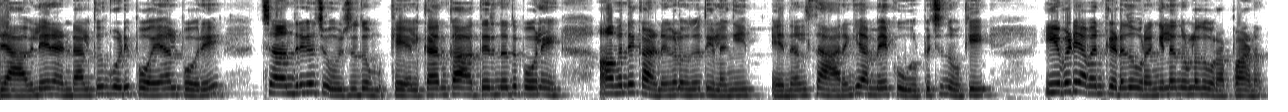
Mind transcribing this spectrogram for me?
രാവിലെ രണ്ടാൾക്കും കൂടി പോയാൽ പോരെ. ചന്ദ്രിക ചോദിച്ചതും കേൾക്കാൻ കാത്തിരുന്നത് പോലെ അവന്റെ കണ്ണുകളൊന്ന് തിളങ്ങി. എന്നാൽ സാരംഗി അമ്മയെ കൂർപ്പിച്ചു നോക്കി. ഇവിടെ അവൻ കിടന്ന് ഉറങ്ങില്ലെന്നുള്ളത് ഉറപ്പാണ്.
